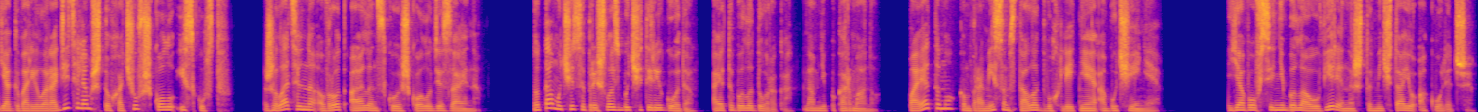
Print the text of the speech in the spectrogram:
Я говорила родителям, что хочу в школу искусств, желательно в Рот-Айлендскую школу дизайна. Но там учиться пришлось бы 4 года, а это было дорого, нам не по карману. Поэтому компромиссом стало двухлетнее обучение. Я вовсе не была уверена, что мечтаю о колледже.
